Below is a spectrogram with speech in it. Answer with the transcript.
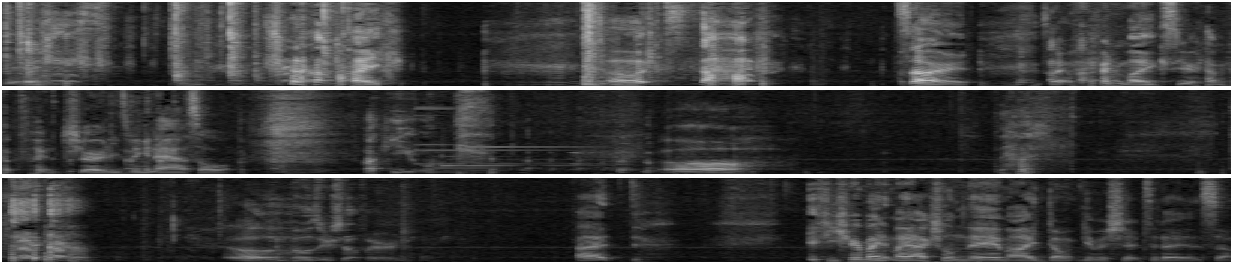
Shut up, Mike. Oh, stop. Sorry. Sorry, my friend Mike's here. I'm gonna play a shirt. He's being an asshole. Fuck you. Oh. oh. Compose yourself, Aaron. Uh, if you hear my my actual name, I don't give a shit today. So.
